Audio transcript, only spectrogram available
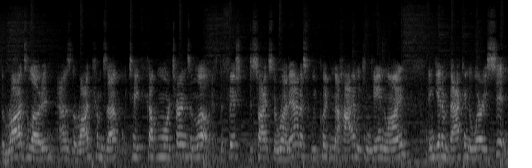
the rod's loaded. As the rod comes up, we take a couple more turns and low. If the fish decides to run at us, we put in the high, we can gain line and get him back into where he's sitting.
